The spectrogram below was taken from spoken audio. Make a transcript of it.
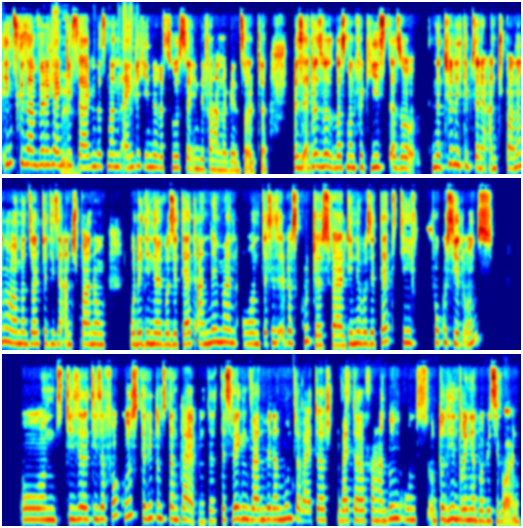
insgesamt würde ich eigentlich Schön. sagen, dass man eigentlich in der Ressource in die Verhandlung gehen sollte. Das ist etwas, was, was man vergisst. Also natürlich gibt es eine Anspannung, aber man sollte diese Anspannung oder die Nervosität annehmen und das ist etwas Gutes, weil die Nervosität, die fokussiert uns und diese, dieser Fokus, der wird uns dann bleiben. Deswegen werden wir dann munter weiter, weiter verhandeln und, und dorthin bringen, wo wir sie wollen.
